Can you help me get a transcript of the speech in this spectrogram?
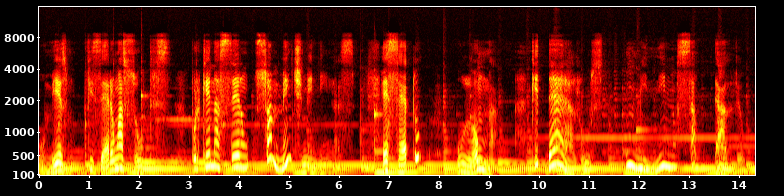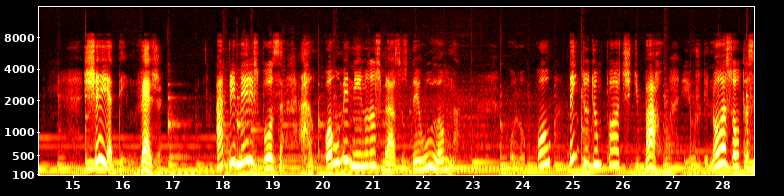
O mesmo fizeram as outras, porque nasceram somente meninas, exceto o Loma, que dera à luz um menino saudável. Cheia de inveja, a primeira esposa arrancou o menino dos braços de Uloma, colocou dentro de um pote de barro e ordenou às outras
